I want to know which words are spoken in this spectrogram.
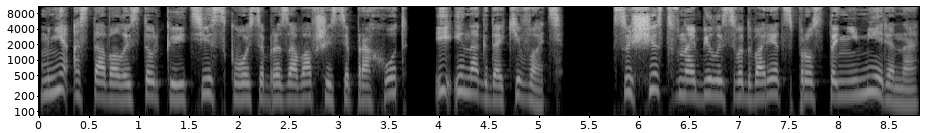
Мне оставалось только идти сквозь образовавшийся проход и иногда кивать. Существ набилось во дворец просто немерено,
